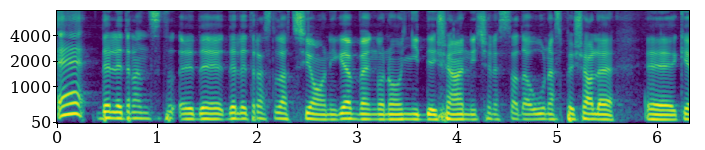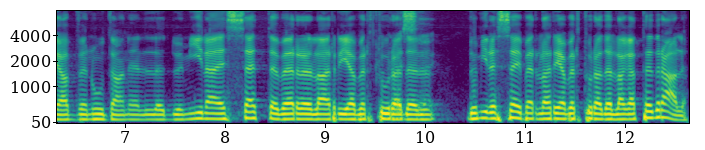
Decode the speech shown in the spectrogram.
E delle, trans- eh, de- delle traslazioni che avvengono ogni dieci anni. Ce n'è stata una speciale eh, che è avvenuta nel 2007 per la riapertura 2006. del 2006 per la riapertura della cattedrale.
